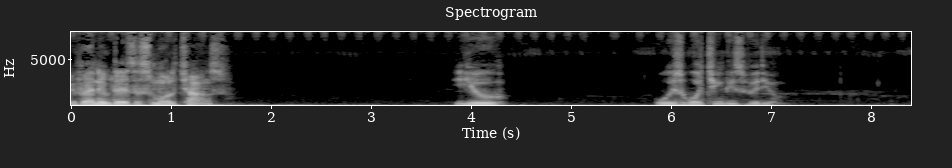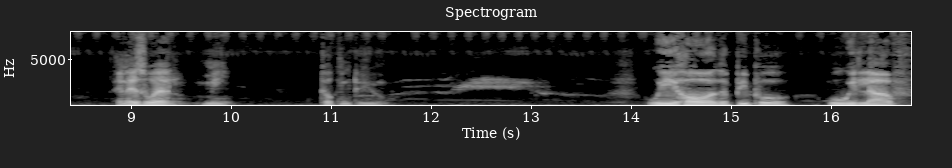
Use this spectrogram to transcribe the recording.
even if there's a small chance, you who is watching this video, and as well me talking to you, we all the people who we love,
